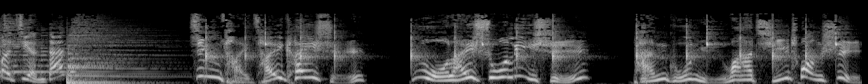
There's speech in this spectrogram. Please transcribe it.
么简单。精彩才开始，我来说历史。盘古女娲齐创世，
